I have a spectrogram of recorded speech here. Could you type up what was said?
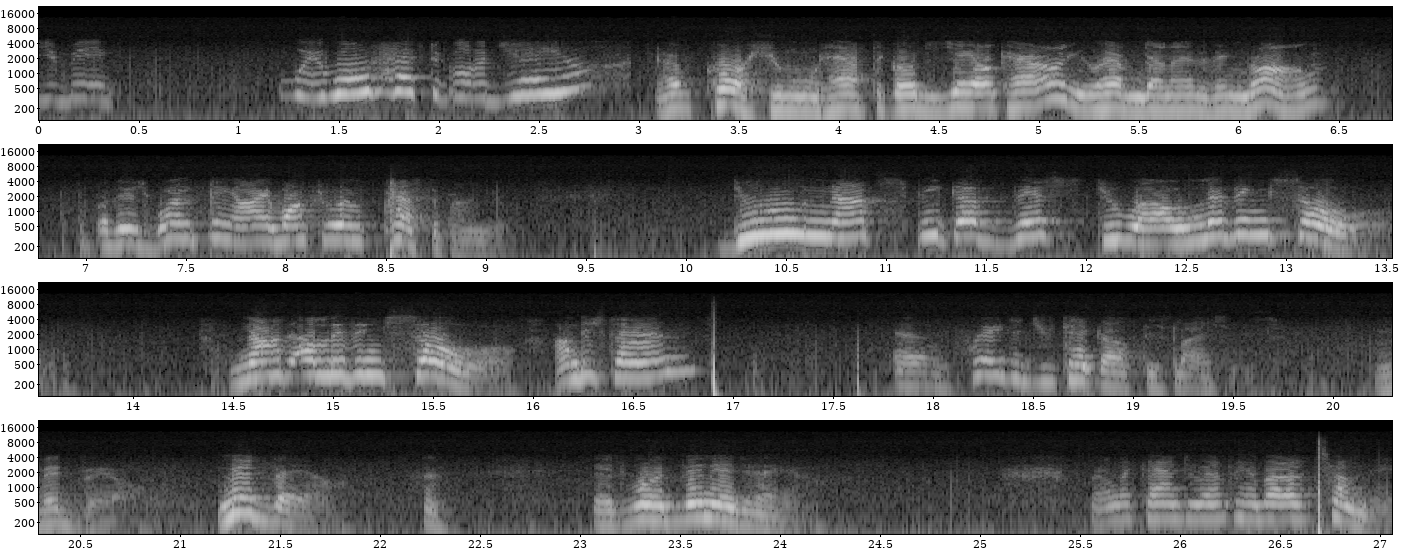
You mean we won't have to go to jail? Of course you won't have to go to jail, Carol. You haven't done anything wrong. But there's one thing I want to impress upon you. Do not speak of this to a living soul. Not a living soul. Understand? Uh, where did you take out this license? Midvale. Midvale. it would be Midvale. Well, I can't do anything about it Sunday.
